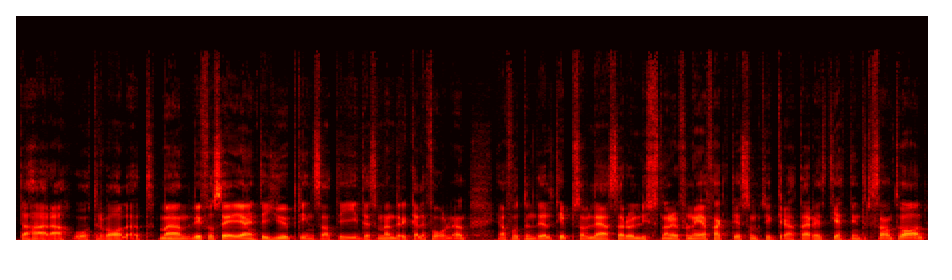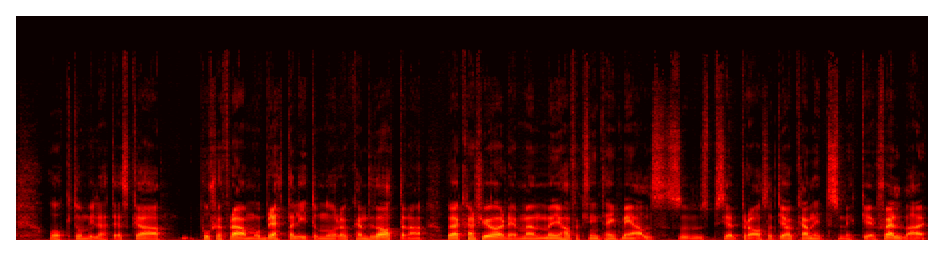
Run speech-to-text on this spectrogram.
det här eh, återvalet. Men vi får se, jag är inte djupt insatt i det som händer i Kalifornien. Jag har fått en del tips av läsare och lyssnare från er faktiskt som tycker att det här är ett jätteintressant val och de vill att jag ska pusha fram och berätta lite om några av kandidaterna. Och jag kanske gör det, men, men jag har faktiskt inte tänkt med alls så speciellt bra så att jag kan inte så mycket själv där.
